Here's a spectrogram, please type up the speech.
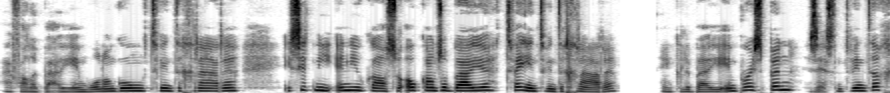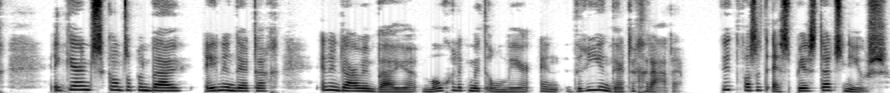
Er vallen buien in Wollongong, 20 graden. In Sydney en Newcastle ook kans op buien, 22 graden. Enkele buien in Brisbane, 26. In Cairns kans op een bui, 31. En in Darwin buien, mogelijk met onweer en 33 graden. Dit was het SBS Dutch Nieuws.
